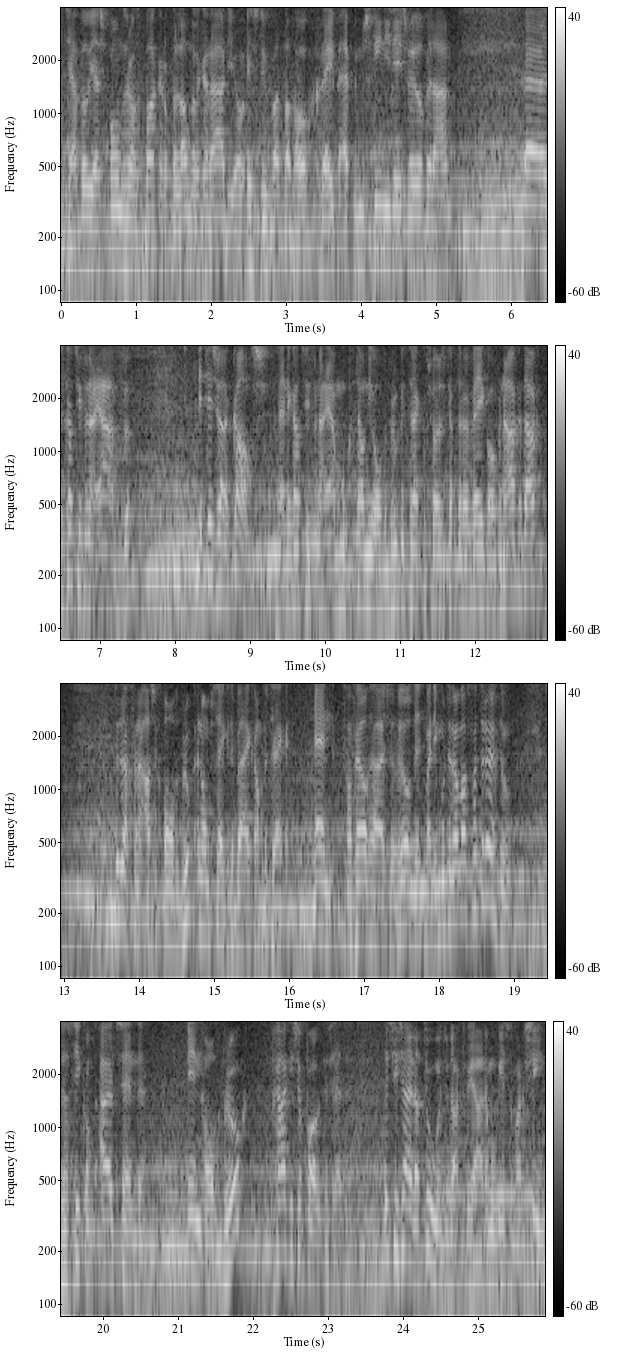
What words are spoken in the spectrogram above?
Dus ja, wil jij sponsoren als bakker op de landelijke radio is natuurlijk wat, wat hoog gegrepen. Heb je misschien niet eens zo heel veel aan. Dus ik had zoiets van, nou ja, het is wel een kans. En ik had zoiets van, nou ja, moet ik het dan niet onder de broek intrekken of zo? Dus ik heb er een week over nagedacht. Toen dacht ik van, nou, als ik Oldenbroek en omsteken erbij kan betrekken. En Van Veldhuizen wil dit, maar die moeten er wat voor terug doen. Dus als die komt uitzenden in Oldenbroek, ga ik iets op poten zetten. Dus die zei dat toe en toen dacht ik van ja, dat moet ik eerst maar eens zien.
